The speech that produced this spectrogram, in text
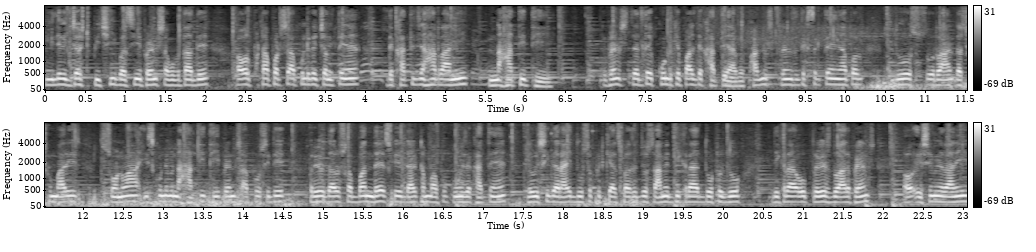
किले के जस्ट पीछे ही, बसी है फ्रेंड्स आपको बता दें। और फटाफट से आपको लेकर चलते हैं, दिखाते जहाँ रानी नहाती थी। तो फ्रेंड्स चलते कुंड के पास, दिखाते हैं यहाँ पर फ्रेंड्स देख सकते हैं यहाँ पर जो राजकुमारी सोनवा इस कुंड में नहाती थी। फ्रेंड्स आपको सीधे प्रवेश द्वार उसका बंद है। इसके डायरेक्ट हम आपको कुएँ दिखाते हैं। जो इसी गहराई दो सौ फीट के आसपास है, जो सामने दिख रहा है, दो ठो जो दिख रहा है, वो प्रवेश द्वार है फ्रेंड्स और इसी में रानी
